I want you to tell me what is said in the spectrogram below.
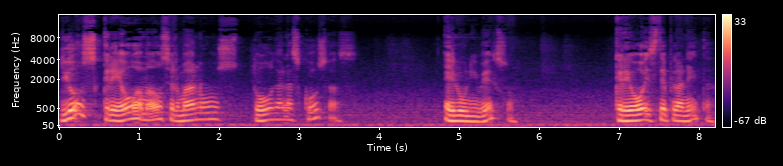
Dios creó, amados hermanos, todas las cosas, el universo, creó este planeta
